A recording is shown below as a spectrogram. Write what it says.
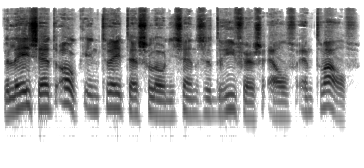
We lezen het ook in 2 Thessalonicense 3 vers 11 en 12.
